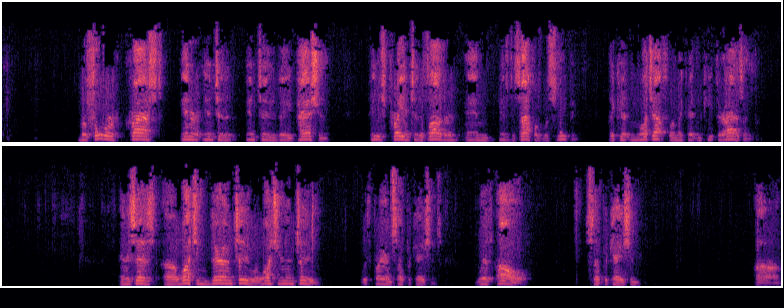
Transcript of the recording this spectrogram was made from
before Christ entered into the into the passion, he was praying to the Father and his disciples were sleeping. They couldn't watch out for them. They couldn't keep their eyes open. And it says, uh, watching thereunto or watching unto with prayer and supplications. With all supplication uh,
